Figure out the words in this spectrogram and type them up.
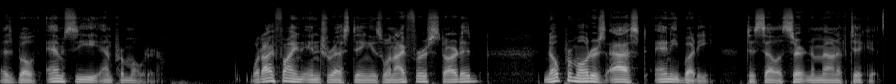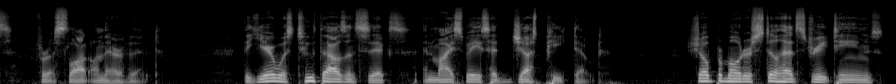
as both MC and promoter. What I find interesting is when I first started, no promoters asked anybody to sell a certain amount of tickets for a slot on their event. The year was 2006, and MySpace had just peaked out. Show promoters still had street teams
